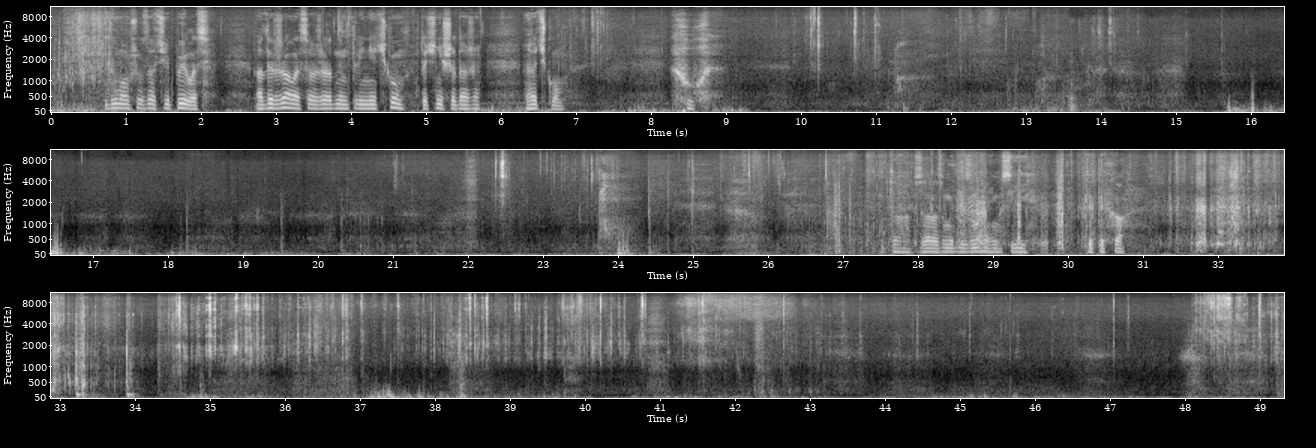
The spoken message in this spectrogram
Думав, що зачепилась. А держалася вже одним трінячком, точніше навіть гачком. Фух. Так, зараз ми дізнаємось її ТТХ.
